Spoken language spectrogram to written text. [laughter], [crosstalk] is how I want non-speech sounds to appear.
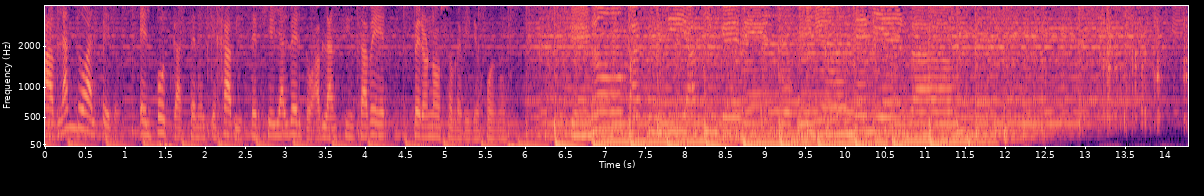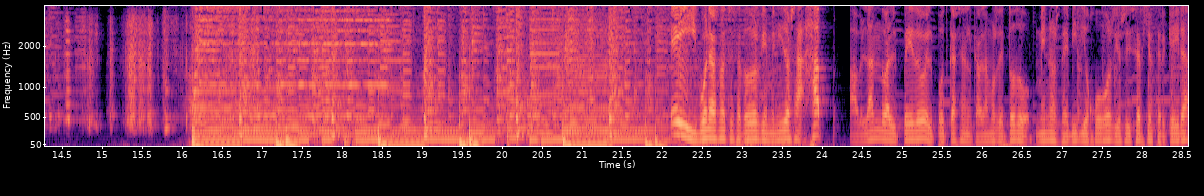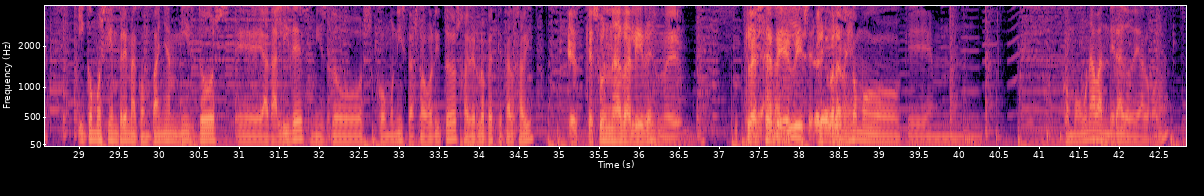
Hablando al pedo, el podcast en el que Javi, Sergio y Alberto hablan sin saber, pero no sobre videojuegos. Que no pase un día sin que des tu opinión de mierda. Hey, buenas noches a todos, bienvenidos a Hub, Hablando al Pedo, el podcast en el que hablamos de todo menos de videojuegos. Yo soy Sergio Cerqueira y como siempre me acompañan mis dos eh, adalides, mis dos comunistas favoritos. Javier López, ¿qué tal Javi? Es, que es un adalide, eh, clase de, de historia para es mí. como que... mm, Como un abanderado de algo, ¿no?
